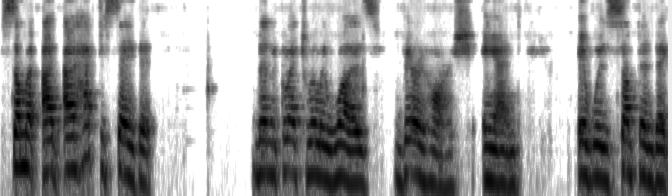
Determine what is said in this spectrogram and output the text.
Some I, I have to say that the neglect really was very harsh and it was something that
